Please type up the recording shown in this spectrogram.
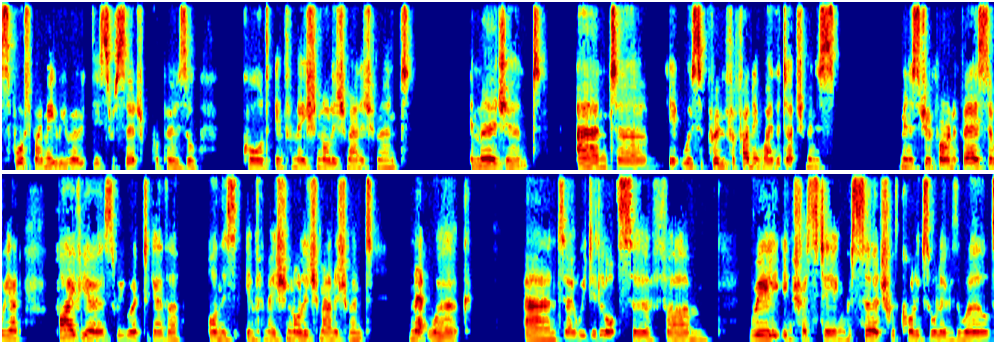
supported by me, we wrote this research proposal called Information Knowledge Management emergent, and um, it was approved for funding by the Dutch Ministry of Foreign Affairs. So we had five years we worked together on this information knowledge management network, and uh, we did lots of um, really interesting research with colleagues all over the world.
